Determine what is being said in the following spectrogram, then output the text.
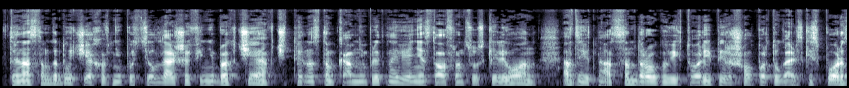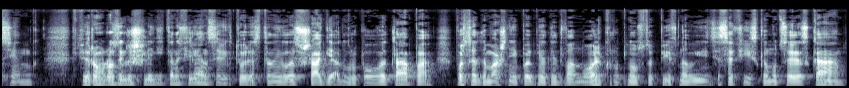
В 2013 году Чехов не пустил дальше Финибахче, в 2014 камнем преткновения стал французский Леон, а в 2019 дорогу Виктории перешел португальский Спортинг. В первом розыгрыше Лиги конференции Виктория становилась в шаге от группового этапа, после домашней победы 2-0, крупно уступив на выезде Софийскому ЦСКА. ЦСКА.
